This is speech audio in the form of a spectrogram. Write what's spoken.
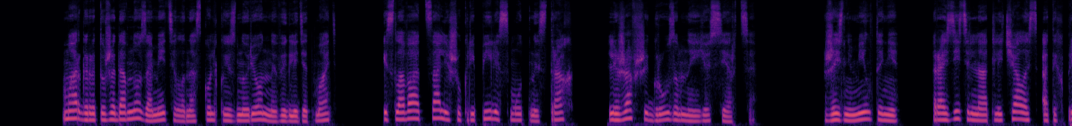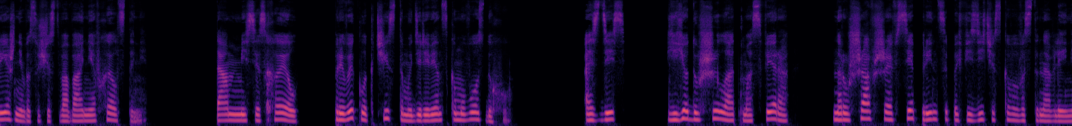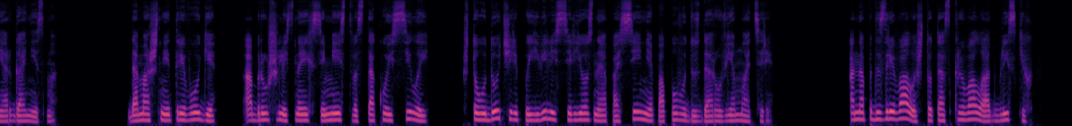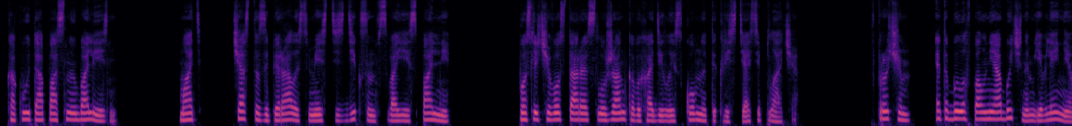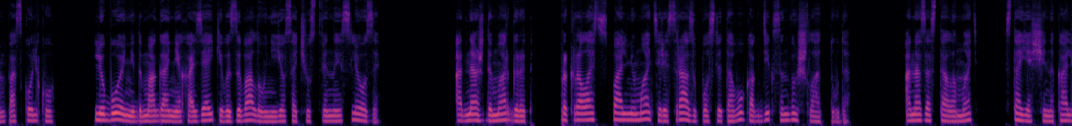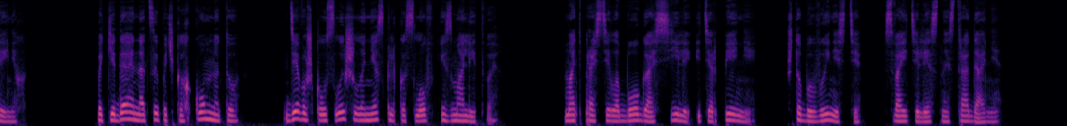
Маргарет уже давно заметила, насколько изнуренной выглядит мать, и слова отца лишь укрепили смутный страх, лежавший грузом на ее сердце. Жизнь в Милтоне разительно отличалась от их прежнего существования в Хелстоне. Там миссис Хейл привыкла к чистому деревенскому воздуху. А здесь ее душила атмосфера, нарушавшая все принципы физического восстановления организма. Домашние тревоги обрушились на их семейство с такой силой, что у дочери появились серьезные опасения по поводу здоровья матери. Она подозревала, что та скрывала от близких какую-то опасную болезнь. Мать часто запиралась вместе с Диксон в своей спальне, после чего старая служанка выходила из комнаты, крестясь и плача. Впрочем, это было вполне обычным явлением, поскольку Любое недомогание хозяйки вызывало у нее сочувственные слезы. Однажды Маргарет прокралась в спальню матери сразу после того, как Диксон вышла оттуда. Она застала мать, стоящей на коленях. Покидая на цыпочках комнату, девушка услышала несколько слов из молитвы. Мать просила Бога о силе и терпении, чтобы вынести свои телесные страдания.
